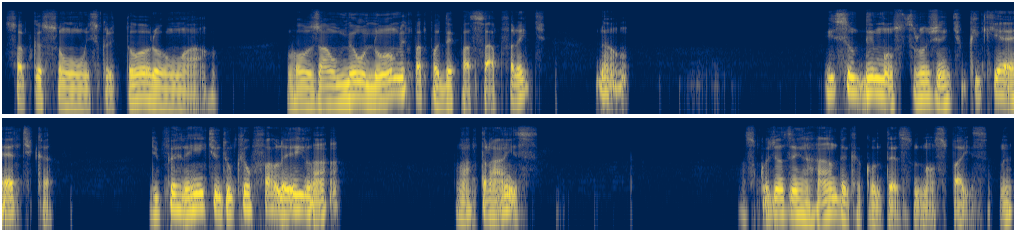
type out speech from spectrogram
Só porque eu sou um escritor ou uma. Vou usar o meu nome para poder passar à frente? Não. Isso demonstrou, gente, o que, que é ética diferente do que eu falei lá, lá atrás. As coisas erradas que acontecem no nosso país, né?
